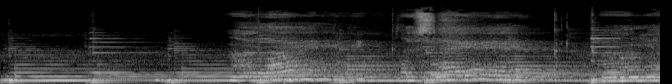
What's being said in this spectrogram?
I like the snake on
